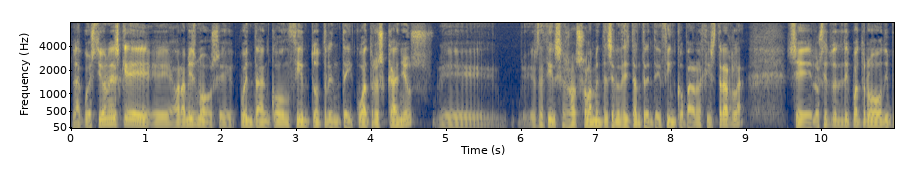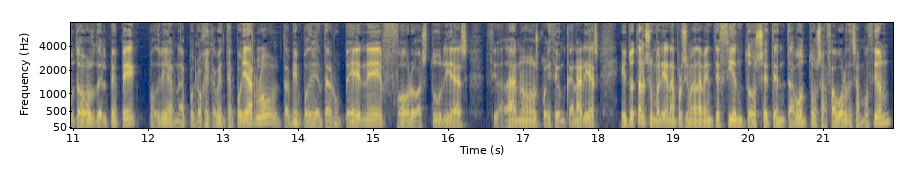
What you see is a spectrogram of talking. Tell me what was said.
La cuestión es que eh, ahora mismo se cuentan con 134 escaños, eh, es decir, solamente se necesitan 35 para registrarla. los 134 diputados del PP podrían, lógicamente, apoyarlo. También podría entrar UPN, Foro Asturias, Ciudadanos, Coalición Canarias. En total sumarían aproximadamente 170 votos a favor de esa moción.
